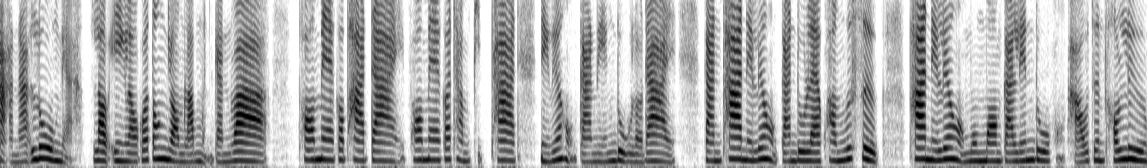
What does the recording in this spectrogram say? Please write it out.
ฐานะลูกเนี่ยเราเองเราก็ต้องยอมรับเหมือนกันว่าพ่อแม่ก็พลาดได้ พ่อแม่ก็ทำผิดพลาดในเรื่องของการเลี้ยงดูเราได้ การพลาดในเรื่องของการดูแลความรู้สึก พลาดในเรื่องของมุมมองการเลี้ยงดูของเขาจนเขาลืม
